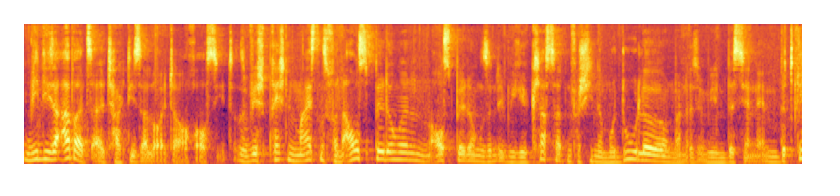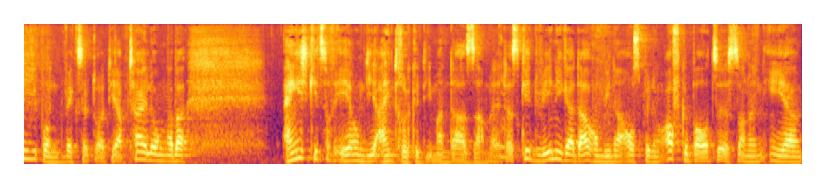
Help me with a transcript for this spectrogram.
wie dieser Arbeitsalltag dieser Leute auch aussieht. Also wir sprechen meistens von Ausbildungen. Ausbildungen sind irgendwie geclustert in verschiedene Module und man ist irgendwie ein bisschen im Betrieb und wechselt dort die Abteilung. Aber eigentlich geht es doch eher um die Eindrücke, die man da sammelt. Es geht weniger darum, wie eine Ausbildung aufgebaut ist, sondern eher,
